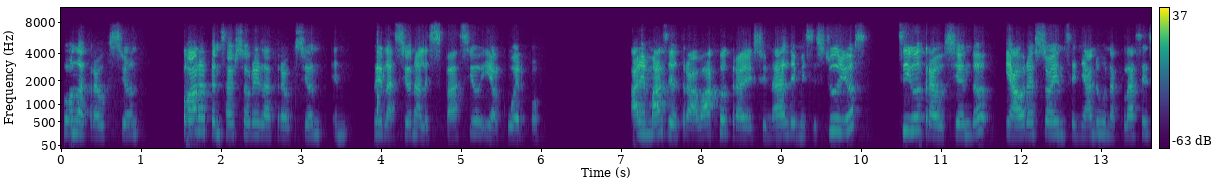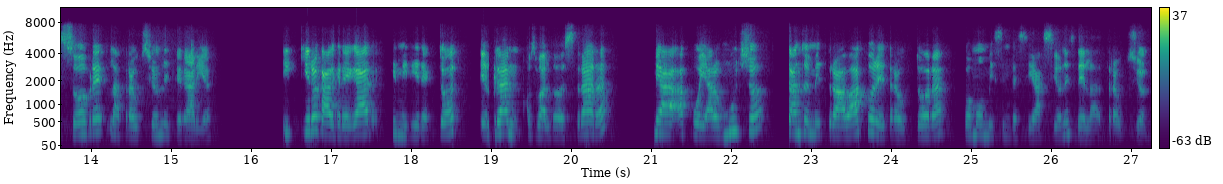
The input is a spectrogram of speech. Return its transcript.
con la traducción para pensar sobre la traducción en relación al espacio y al cuerpo. Además del trabajo tradicional de mis estudios, sigo traduciendo y ahora estoy enseñando una clase sobre la traducción literaria. Y quiero agregar que mi director, el gran Osvaldo Estrada, me ha apoyado mucho tanto en mi trabajo de traductora como en mis investigaciones de la traducción.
